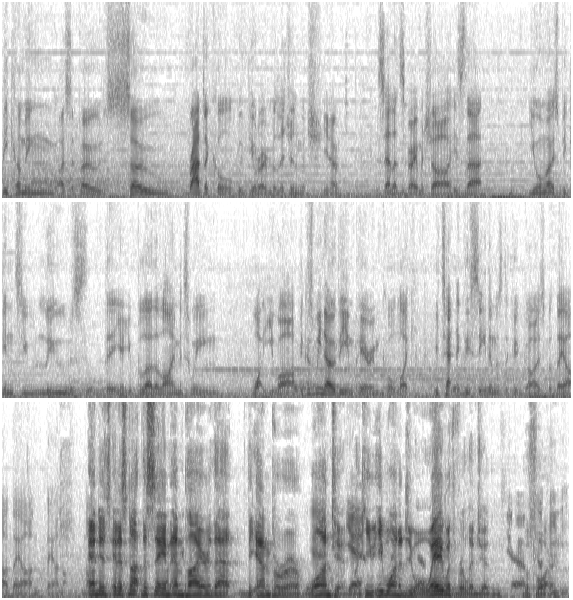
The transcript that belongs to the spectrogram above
becoming, I suppose, so radical with your own religion, which you know, zealots very much are. Is that you almost begin to lose the, you know, you blur the line between what you are, because we know the Imperium cult, like we technically see them as the good guys, but they are, they are, they are not. not And it's and it's not the same empire that the emperor wanted. yeah. Like he, he wanted to do away with religion Yeah, before. He-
